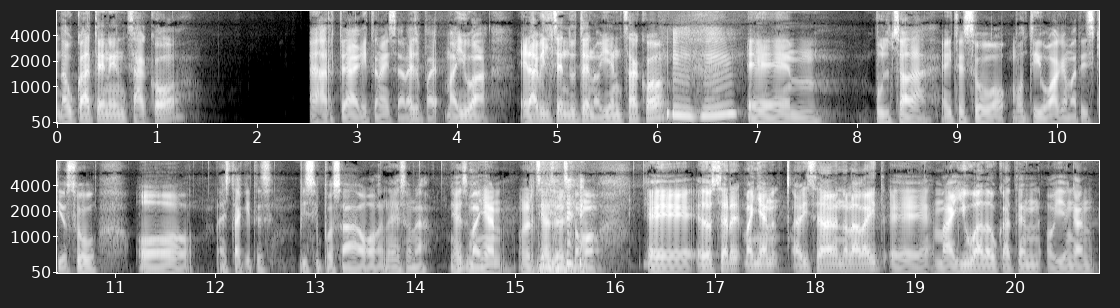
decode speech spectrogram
daukaten entzako, artea egiten nahi zara, ez? Pa- Maiua erabiltzen duten hoientzako, Mhm. em, bultzada egitezu, motiboak ematizkiozu, o, ez dakit ez, bizipoza, o nahizuna, ez? Baina, ulertzia ez, como, eh, edo zer, baina, ari zera nola bait, eh, maiua daukaten hoiengan,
